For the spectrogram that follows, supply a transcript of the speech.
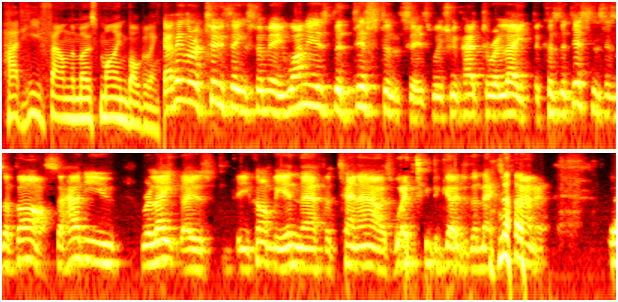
had he found the most mind boggling? I think there are two things for me. One is the distances which we've had to relate because the distances are vast. So, how do you relate those? You can't be in there for 10 hours waiting to go to the next no. planet. So,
